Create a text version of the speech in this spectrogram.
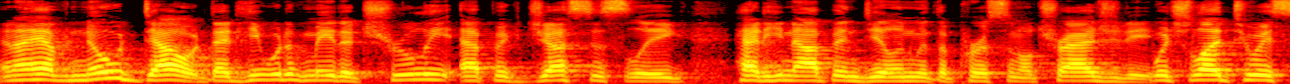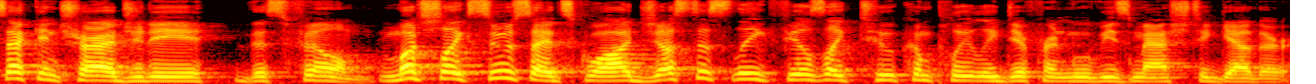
and I have no doubt that he would have made a truly epic Justice League had he not been dealing with a personal tragedy, which led to a second tragedy, this film. Much like Suicide Squad, Justice League feels like two completely different movies mashed together.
